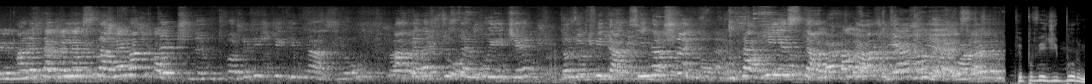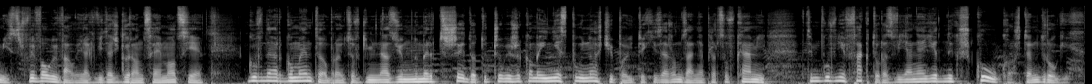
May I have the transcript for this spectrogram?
y, Ale myślę, taki że jest stan ciężko faktyczny. Utworzyliście gimnazjum, a teraz przystępujecie do likwidacji naszego. Taki jest stan faktyczny. Wypowiedzi burmistrz wywoływały, jak widać, gorące emocje. Główne argumenty obrońców gimnazjum nr 3 dotyczyły rzekomej niespójności polityki zarządzania placówkami, w tym głównie faktu rozwijania jednych szkół kosztem drugich.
